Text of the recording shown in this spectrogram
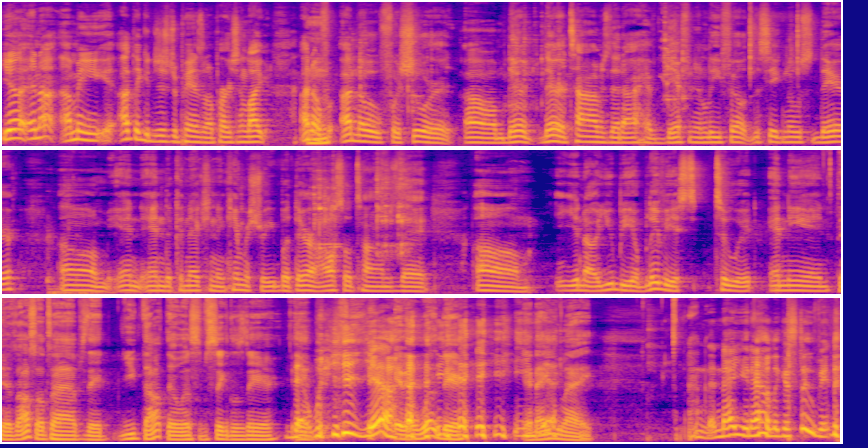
Yeah, and I, I mean, I think it just depends on a person. Like, I know, for, I know for sure. Um, there, there are times that I have definitely felt the signals there, um, and and the connection and chemistry. But there are also times that, um, you know you be oblivious to it, and then There's also times that you thought there was some signals there. that and, we, yeah, and it was there. Yeah. and now you like now you're now looking stupid.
